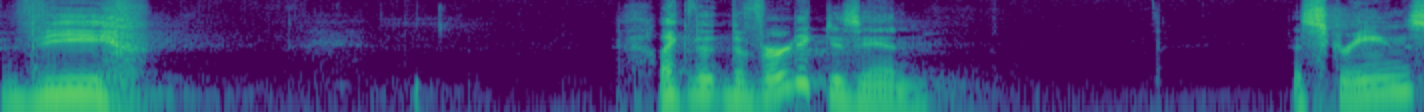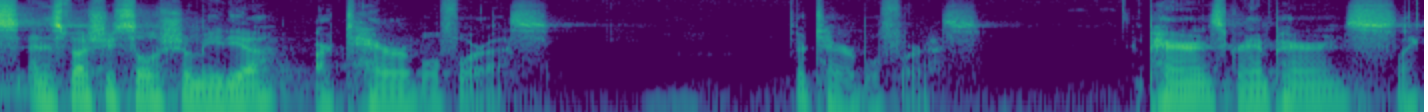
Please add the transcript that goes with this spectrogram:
the like the, the verdict is in The screens, and especially social media, are terrible for us. They're terrible for us. Parents, grandparents, like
